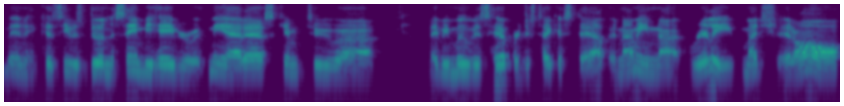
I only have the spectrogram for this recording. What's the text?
because he was doing the same behavior with me. I'd ask him to uh, maybe move his hip or just take a step, and I mean not really much at all.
